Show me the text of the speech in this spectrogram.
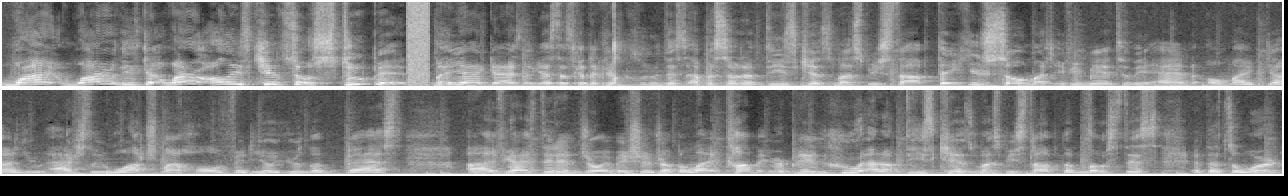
why why are these guys why are all these kids so stupid? But yeah guys, I guess that's gonna conclude this episode of These Kids Must Be Stopped. Thank you so much if you made it to the end. Oh my god, you actually watched my whole video. You're the best. Uh, if you guys did enjoy, make sure to drop a like, comment your opinion, who out of these kids must be stopped the mostest, if that's a word,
